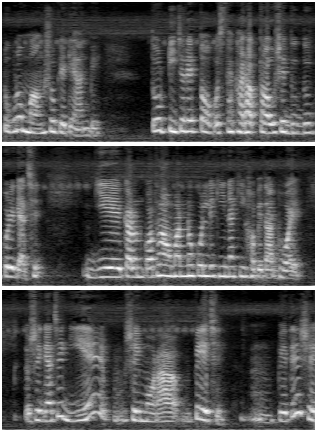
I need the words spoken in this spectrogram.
টুকরো মাংস কেটে আনবে। তো টিচারের তো অবস্থা খারাপ, তাও সে দূর দূর করে গেছে। গিয়ে কারণ কথা অমান্য করলে কি না কি হবে তার ভয়ে। তো সে গেছে, গিয়ে সেই মরা পেয়েছে। পেতে সে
